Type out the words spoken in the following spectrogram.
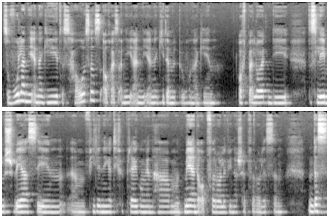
sowohl an die Energie des Hauses, auch als an die, an die Energie der Mitbewohner gehen. Oft bei Leuten, die das Leben schwer sehen, ähm, viele negative Prägungen haben und mehr in der Opferrolle wie in der Schöpferrolle sind. Und das,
